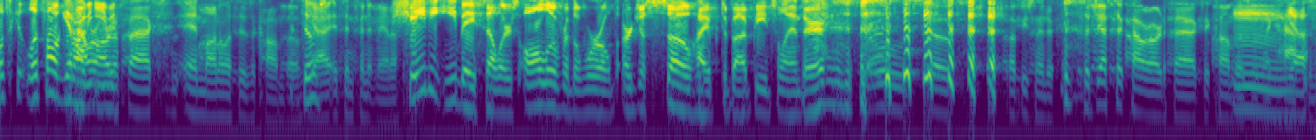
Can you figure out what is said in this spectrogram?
Let's get, let's all get on Power eBay. Artifact and Monolith is a combo. Those- yeah, it's infinite mana. Shady eBay sellers all over the world are just so hyped about Beachlander. I am so stoked about Beachlander. So Jeff took Power Artifact. It combos with like Mm, half yes.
